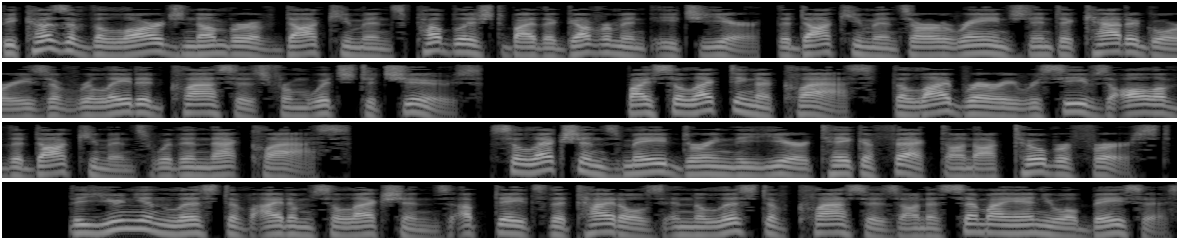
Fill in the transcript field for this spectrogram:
Because of the large number of documents published by the government each year, the documents are arranged into categories of related classes from which to choose. By selecting a class, the library receives all of the documents within that class. Selections made during the year take effect on October 1. The Union List of Item Selections updates the titles in the list of classes on a semi-annual basis.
